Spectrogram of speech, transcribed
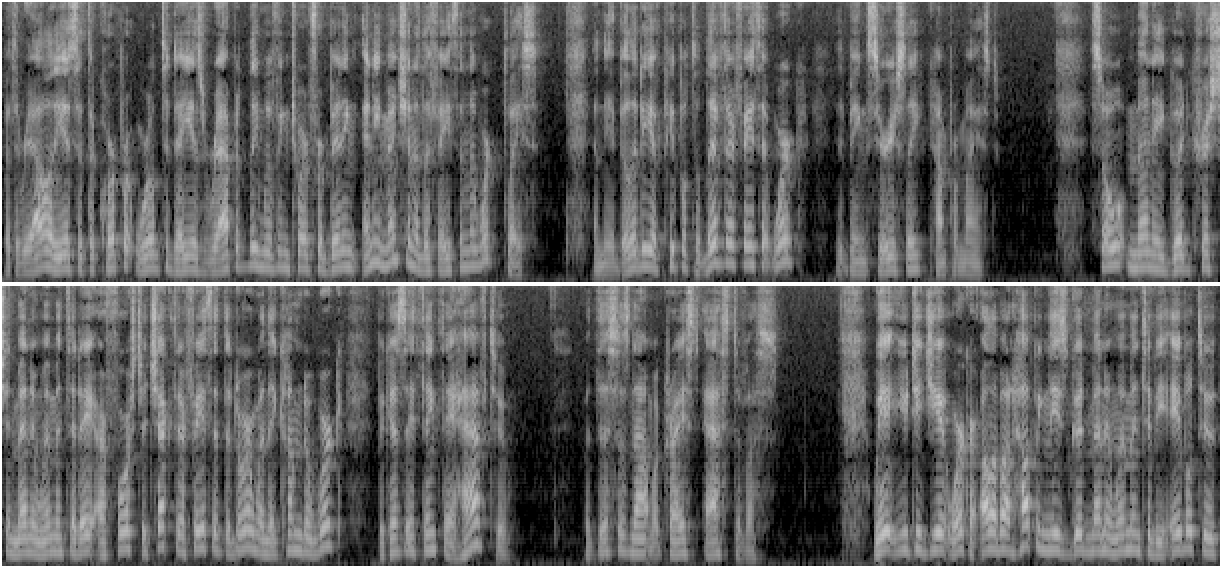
But the reality is that the corporate world today is rapidly moving toward forbidding any mention of the faith in the workplace, and the ability of people to live their faith at work is being seriously compromised. So many good Christian men and women today are forced to check their faith at the door when they come to work because they think they have to. But this is not what Christ asked of us. We at UTG at Work are all about helping these good men and women to be able to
